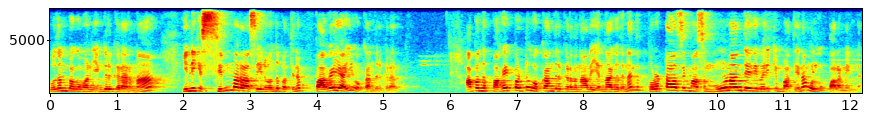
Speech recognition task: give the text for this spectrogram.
புதன் பகவான் எங்கே இருக்கிறாருன்னா இன்றைக்கி சிம்ம ராசியில் வந்து பார்த்திங்கன்னா பகையாகி உட்காந்துருக்கிறார் அப்போ இந்த பகைப்பட்டு உட்காந்துருக்கிறதுனால என்ன ஆகுதுன்னா இந்த புரட்டாசி மாதம் மூணாம் தேதி வரைக்கும் பார்த்தீங்கன்னா உங்களுக்கு பலன் இல்லை.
